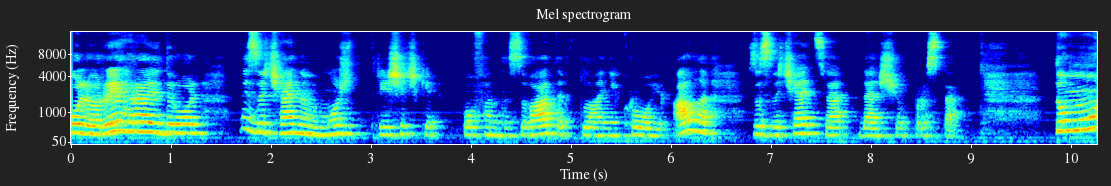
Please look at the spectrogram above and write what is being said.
кольори грають роль. Ну і, звичайно, ви можете трішечки пофантазувати в плані крою, але зазвичай це дещо просте. Тому,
